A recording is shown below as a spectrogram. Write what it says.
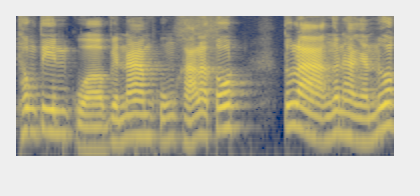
thông tin của Việt Nam cũng khá là tốt tức là ngân hàng nhà nước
